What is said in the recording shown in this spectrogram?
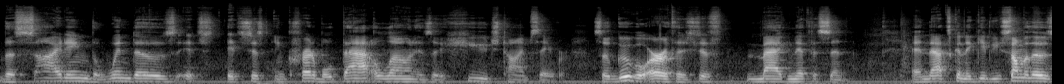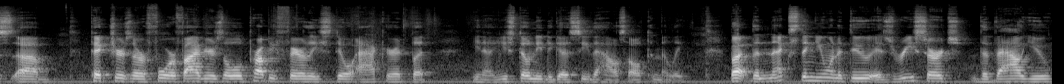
the siding, the windows. It's it's just incredible. That alone is a huge time saver. So Google Earth is just magnificent and that's going to give you some of those um, pictures are four or five years old, probably fairly still accurate, but you know you still need to go see the house ultimately. But the next thing you want to do is research the value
